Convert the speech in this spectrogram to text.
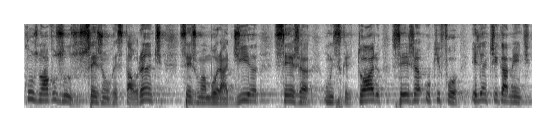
com os novos usos, seja um restaurante, seja uma moradia, seja um escritório, seja o que for. Ele antigamente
